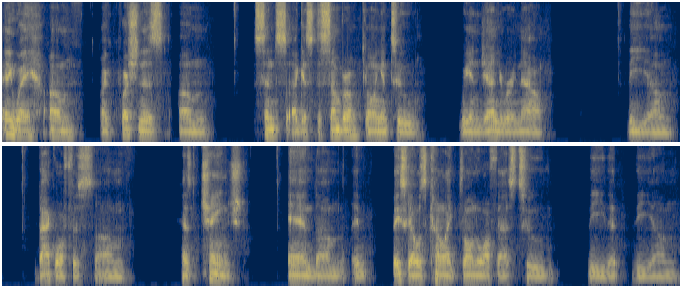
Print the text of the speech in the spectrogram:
anyway, um, my question is um, since I guess December going into we in January now, the um, back office um, has changed, and um, it, basically I was kind of like thrown off as to the the the um,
